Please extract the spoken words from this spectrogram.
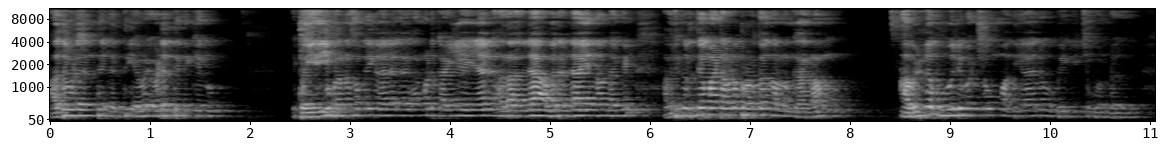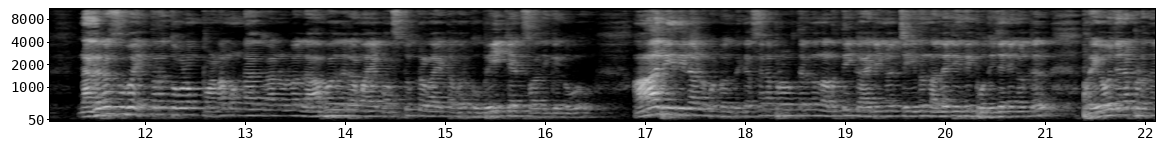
അതിവിടെ എത്തി എവിടെ എവിടെ എത്തി നിൽക്കുന്നു? ഇപ്പൊ ഈ ഭരണസമിതി കാലം അങ്ങോട്ട് കഴിഞ്ഞു കഴിഞ്ഞാൽ അതല്ല അവരല്ല എന്നുണ്ടെങ്കിൽ അവർ കൃത്യമായിട്ട് അവിടെ പ്രവർത്തനം തുടങ്ങും. കാരണം അവരുടെ ഭൂരിപക്ഷവും അധികാരം ഉപയോഗിച്ചുകൊണ്ട് നഗരസഭ എത്രത്തോളം പണം ഉണ്ടാക്കാനുള്ള ലാഭകരമായ വസ്തുക്കളായിട്ട് അവർക്ക് ഉപയോഗിക്കാൻ സാധിക്കുന്നു ആ രീതിയിലാണ് കൊണ്ടുവന്നത്. വികസന പ്രവർത്തനങ്ങൾ നടത്തി കാര്യങ്ങൾ ചെയ്ത് നല്ല രീതിയിൽ പൊതുജനങ്ങൾക്ക് പ്രയോജനപ്പെടുന്ന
